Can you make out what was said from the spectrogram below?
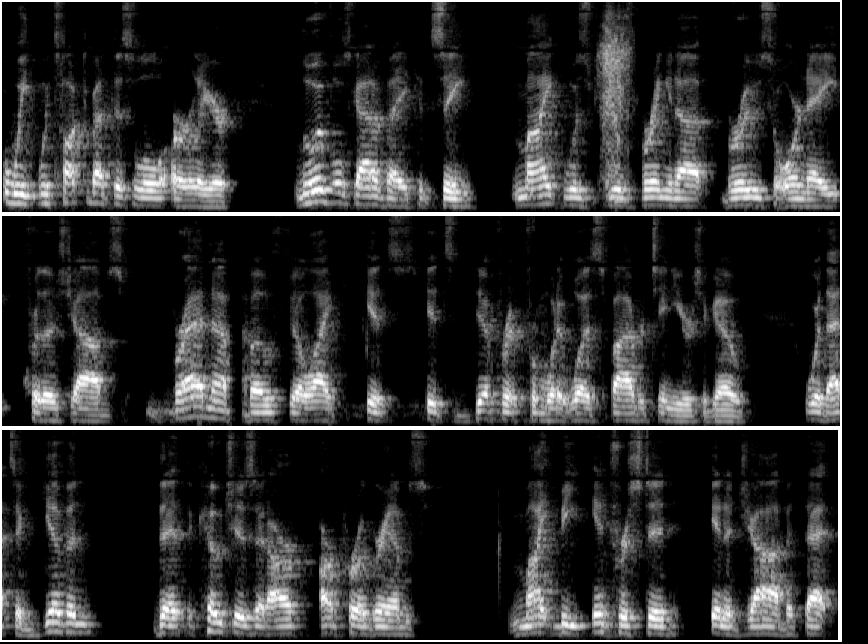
we we talked about this a little earlier. Louisville's got a vacancy. Mike was was bringing up Bruce or Nate for those jobs. Brad and I both feel like it's it's different from what it was five or ten years ago, where that's a given that the coaches at our our programs might be interested in a job at that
